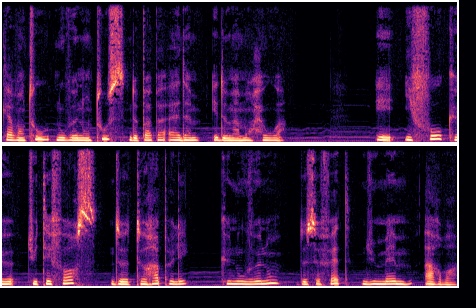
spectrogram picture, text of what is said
qu'avant tout, nous venons tous de papa Adam et de maman Hawa. Et il faut que tu t'efforces de te rappeler que nous venons de ce fait du même arbre.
